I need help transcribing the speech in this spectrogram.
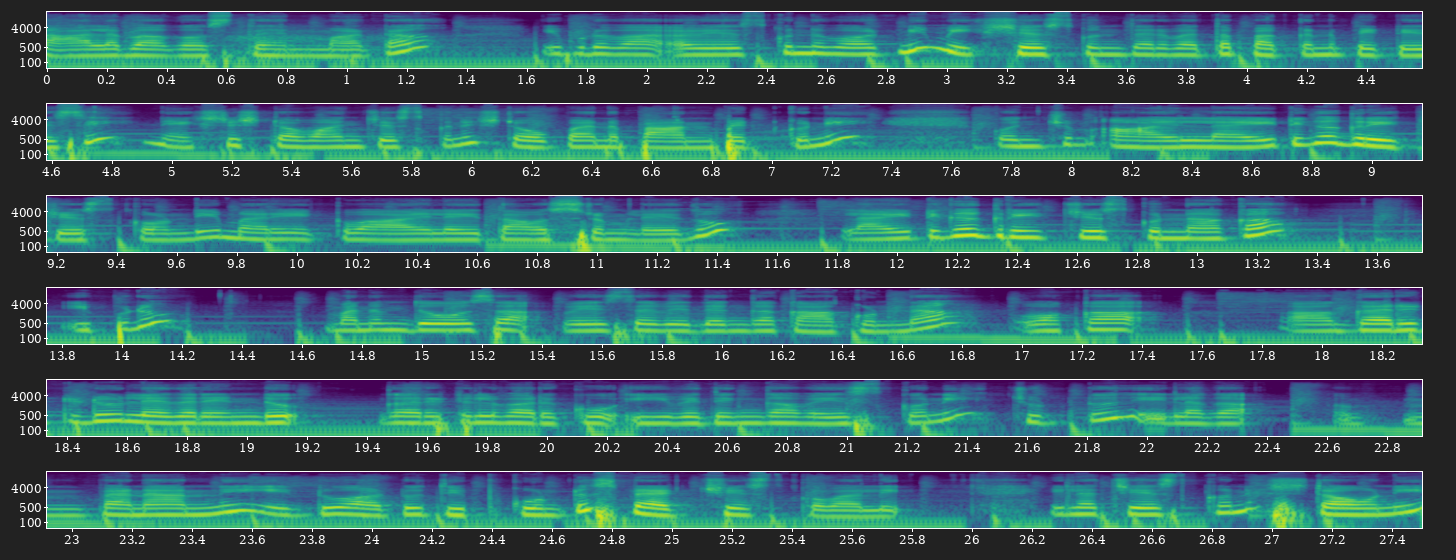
చాలా బాగా వస్తాయన్నమాట. ఇప్పుడు వా- వేసుకున్న వాటిని మిక్స్ చేసుకున్న తర్వాత పక్కన పెట్టేసి నెక్స్ట్ స్టవ్ ఆన్ చేసుకుని స్టవ్ పైన పాన్ పెట్టుకుని కొంచెం ఆయిల్ లైట్గా గ్రీట్ చేసుకోండి. మరి ఎక్కువ ఆయిల్ అయితే అవసరం లేదు. లైట్గా గ్రీట్ చేసుకున్నాక ఇప్పుడు మనం దోశ వేసే విధంగా కాకుండా ఒక గరిటెడు లేదా రెండు గరిటెల వరకు ఈ విధంగా వేసుకొని చుట్టూ ఇలాగా పెనాన్ని ఇటు అటు తిప్పుకుంటూ స్ప్రెడ్ చేసుకోవాలి. ఇలా చేసుకొని స్టవ్ని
